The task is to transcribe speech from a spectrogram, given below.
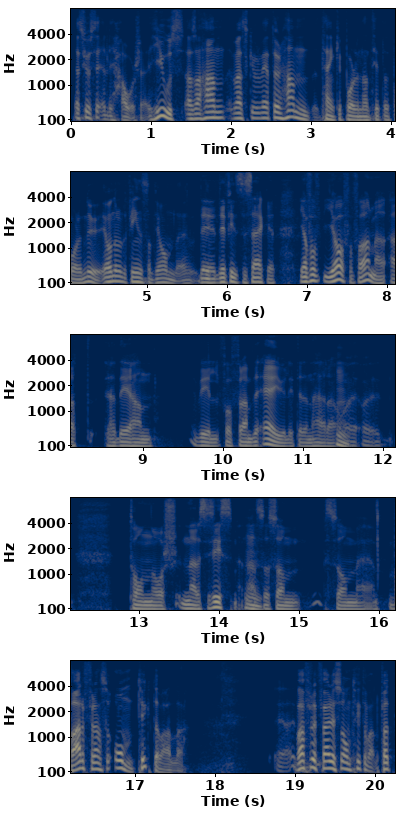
jag skulle säga, eller Howard, Hughes, alltså han, man skulle veta hur han tänker på det när han tittar på det nu. Jag undrar om det finns någonting om det. det, det finns det säkert. Jag får, jag får för mig att det han vill få fram, det är ju lite den här Mm. mm. tonårsnarcissismen. Mm. Alltså som, som eh, Varför är han så omtyckt av alla? Varför är Ferris så omtyckt av alla? För att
